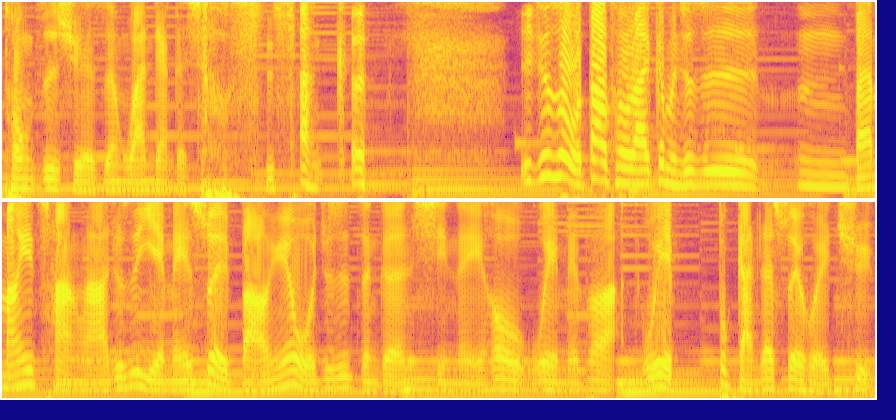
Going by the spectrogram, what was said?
通知学生晚两个小时上课。也就是说，我到头来根本就是。嗯，白忙一场啦，就是也没睡饱，因为我就是整个人醒了以后，我也没办法，我也不敢再睡回去。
